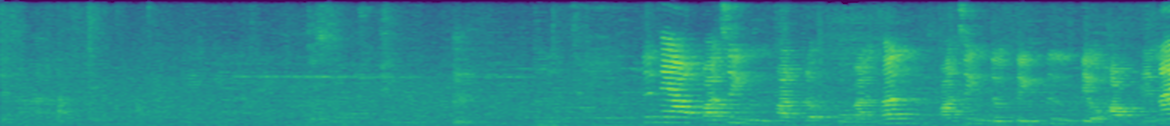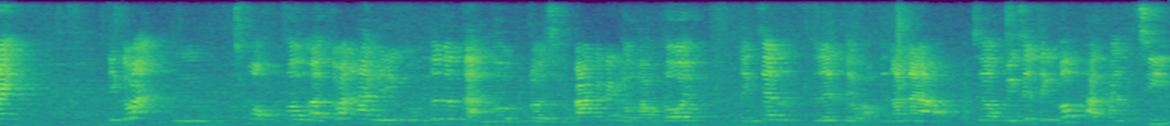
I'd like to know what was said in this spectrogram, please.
đấy. Quá trình hoạt động của bản thân quá trình được tính từ tiểu học đến nay. Thì các bạn ừ, trung học phổ thông à, các bạn hai người đi cũng rất đơn giản rồi cuộc đời chỉ có ba cái cạnh đầu vòng thôi. Tính xem lên tiểu học từ năm nào chưa? Mình sẽ tính mốc là tháng 9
